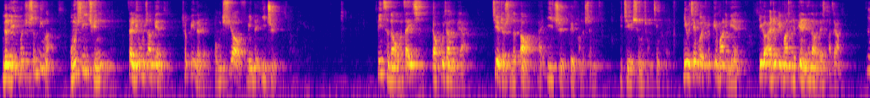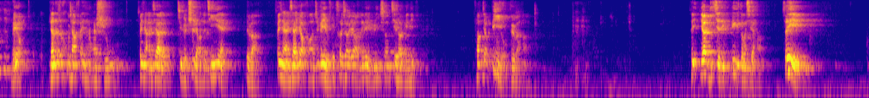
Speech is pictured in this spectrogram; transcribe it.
你的灵魂是生病了，我们是一群在灵魂上面生病的人，我们需要福音的医治。因此呢，我们在一起要互相怎么样，借着神的道来医治对方的身体，以至于生成为健康的人。你有见过一个病房里面，一个癌症病房那些病人一天到晚在吵架吗？没有，人家都是互相分享一下食物，分享一下这个治疗的经验，对吧？分享一下药方，这边有个特效药，那边有个医生介绍给你，他们叫病友，对吧？哈。所以你要理解这个东西哈，所以，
